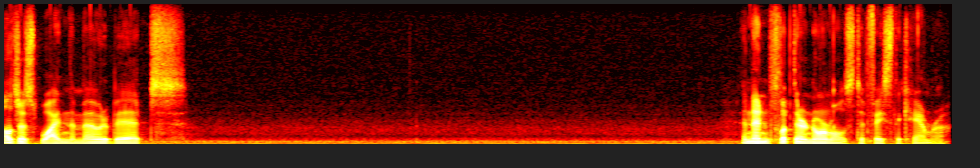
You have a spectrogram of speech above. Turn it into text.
I'll just widen them out a bit. And then flip their normals to face the camera.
